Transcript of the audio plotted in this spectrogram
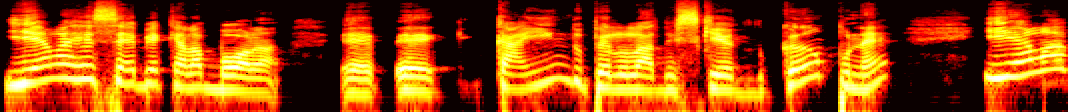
e ela recebe aquela bola é, é, caindo pelo lado esquerdo do campo, né? E ela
